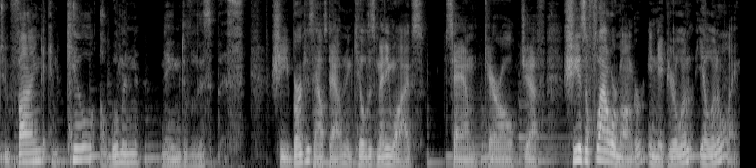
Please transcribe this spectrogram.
to find and kill a woman named Elizabeth. She burned his house down and killed his many wives Sam, Carol, Jeff. She is a flower monger in Napier, Illinois.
